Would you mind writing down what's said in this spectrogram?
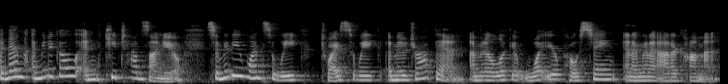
and then I'm going to go and keep tabs on you. So maybe once a week, twice a week, I'm going to drop in. I'm going to look at what you're posting and I'm going to add a comment.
